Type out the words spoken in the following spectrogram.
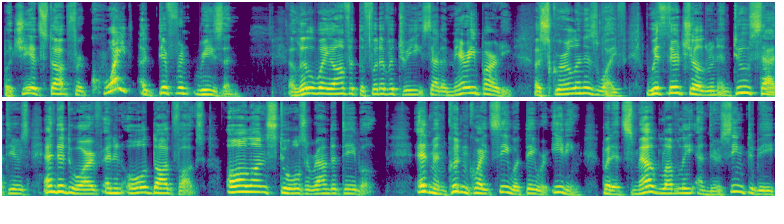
but she had stopped for quite a different reason. A little way off at the foot of a tree sat a merry party, a squirrel and his wife, with their children, and two satyrs, and a dwarf, and an old dog fox, all on stools around a table. Edmund couldn't quite see what they were eating, but it smelled lovely, and there seemed to be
